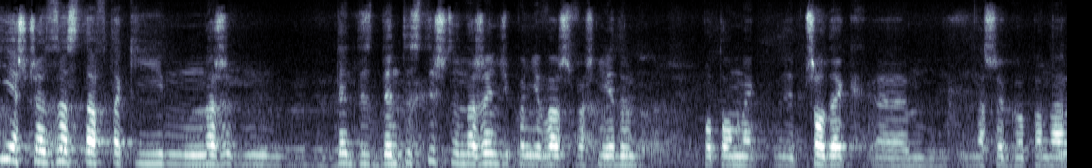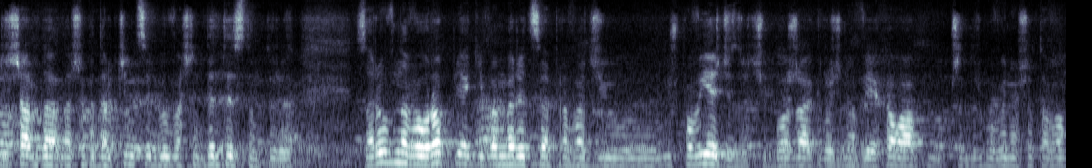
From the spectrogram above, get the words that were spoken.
I jeszcze zestaw taki dentystyczny narzędzi, ponieważ właśnie jeden potomek, przodek naszego pana Ryszarda, naszego darczyńcy, był właśnie dentystą, który zarówno w Europie, jak i w Ameryce prowadził, już po wyjeździe z Raciborza, jak rodzina wyjechała przed II wojną światową,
